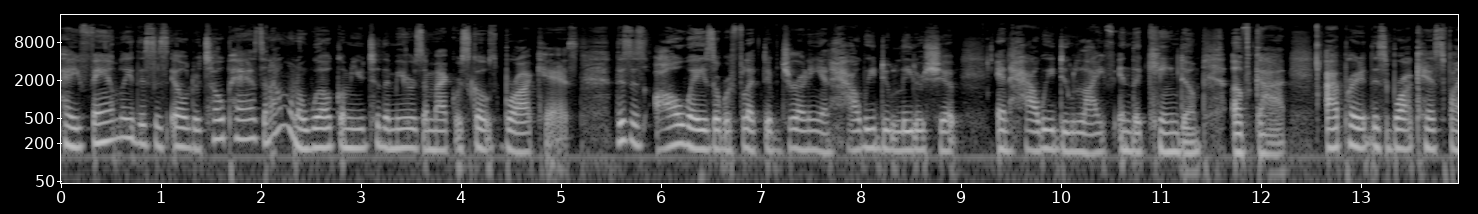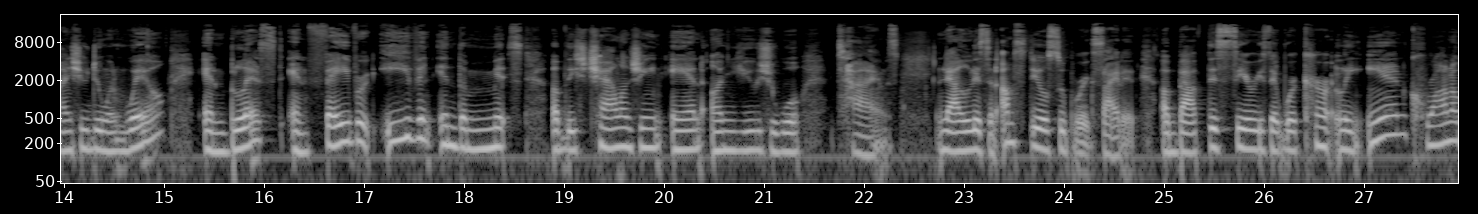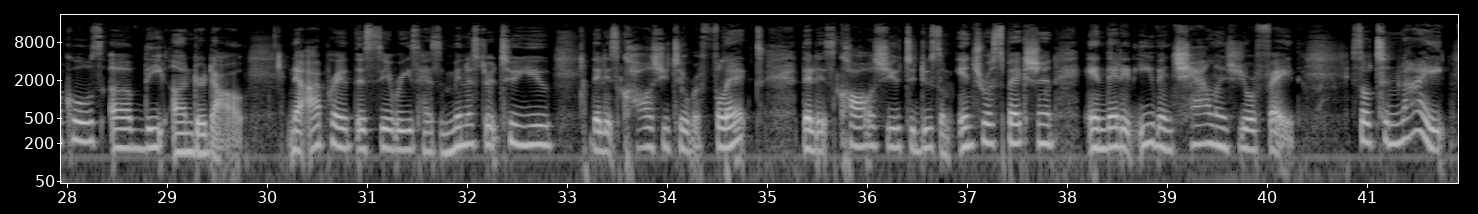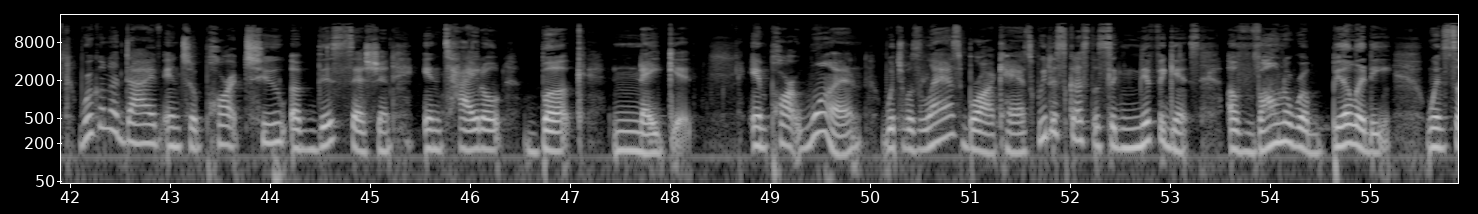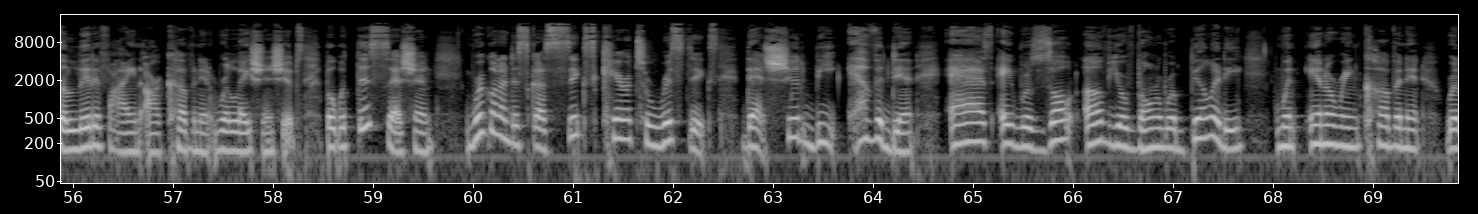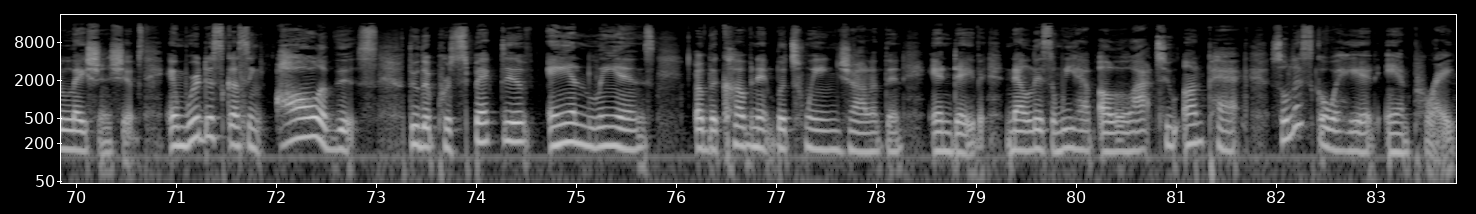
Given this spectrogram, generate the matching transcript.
Hey, family, this is Elder Topaz, and I want to welcome you to the Mirrors and Microscopes broadcast. This is always a reflective journey in how we do leadership and how we do life in the kingdom of God. I pray that this broadcast finds you doing well and blessed and favored, even in the midst of these challenging and unusual times. Now, listen, I'm still super excited about this series that we're currently in Chronicles of the Underdog. Now, I pray that this series has ministered to you, that it's caused you to reflect, that it's caused you to do some introspection, and that it even challenged your faith. So, tonight we're going to dive into part two of this session entitled Buck Naked. In part one, which was last broadcast, we discussed the significance of vulnerability when solidifying our covenant relationships. But with this session, we're going to discuss six characteristics that should be evident as a result of your vulnerability when entering covenant relationships. And we're discussing all of this through the perspective and lens of the covenant between Jonathan and David. Now, listen, we have a lot to unpack, so let's go ahead and pray.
